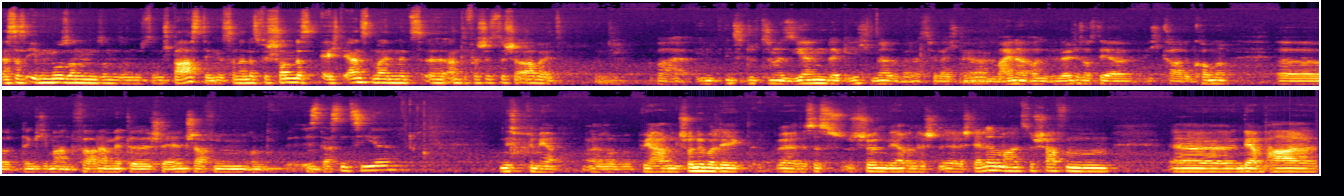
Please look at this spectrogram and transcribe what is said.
dass das eben nur so ein, so ein, so ein, Spaßding ist, sondern dass wir schon das echt ernst meinen mit äh, antifaschistischer Arbeit. Aber in- institutionalisieren, denke ich, ne, weil das vielleicht Ja. äh, meine Welt ist, aus der ich gerade komme, äh, denke ich immer an Fördermittel, Stellen schaffen und ist das ein Ziel? Nicht primär. Also wir haben schon überlegt, äh, dass es schön wäre, eine äh, Stelle mal zu schaffen, äh, in der ein paar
